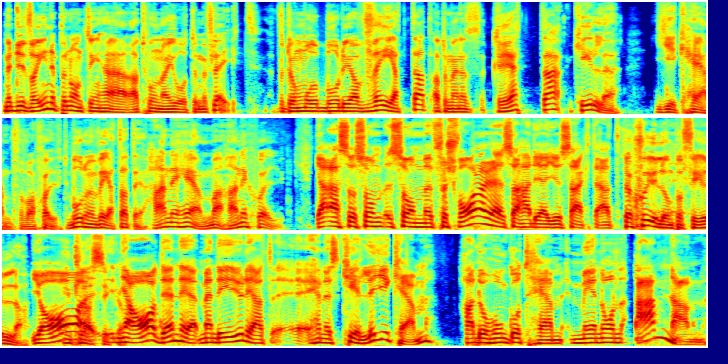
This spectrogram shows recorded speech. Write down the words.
Men du var inne på någonting här att hon har gjort det med flit. För de borde ju ha vetat att om hennes rätta kille gick hem för att vara sjuk. Då borde hon vetat det. Han är hemma, han är sjuk. Ja, alltså som, som försvarare så hade jag ju sagt att Så skyller hon på fylla. En Ja, klassiker. ja den är, men det är ju det att eh, hennes kille gick hem. Hade hon gått hem med någon annan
